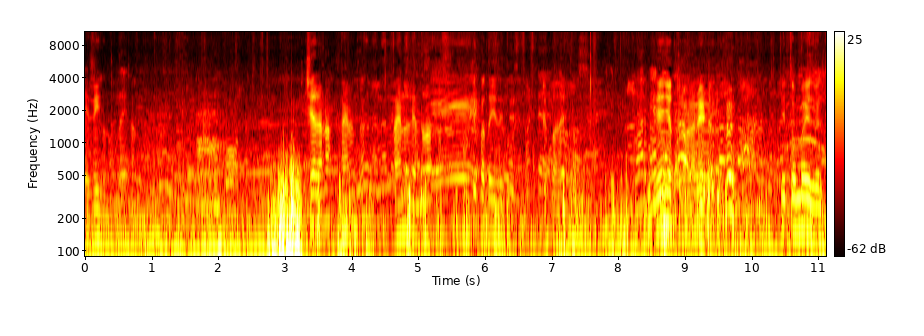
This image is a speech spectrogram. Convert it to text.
హెవీగా ఉంది లైన్. బాగుంది ఇచ్చేదన్నా? ఫైనల్ ఫైనల్ ఎంత పదహైదు ఇదేం చెప్తున్నాడు రేటు? ఇది తొంభై ఐదు వేలు.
